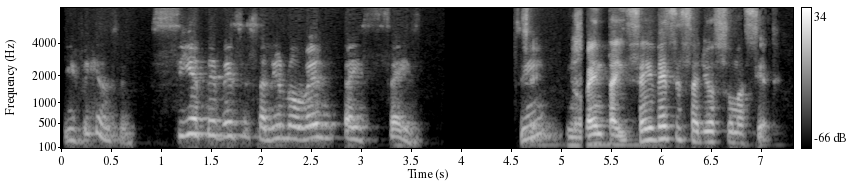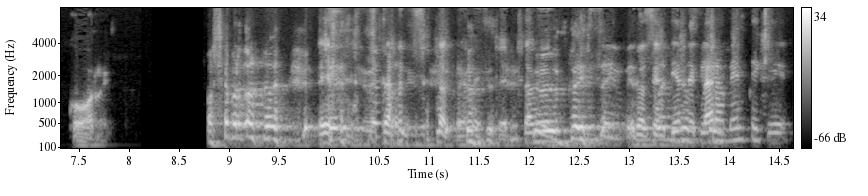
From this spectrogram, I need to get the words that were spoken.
y fíjense, 7 veces salió 96. ¿Sí? sí 96 veces salió suma 7, correcto. O sea, perdón. pero se entiende claramente que,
